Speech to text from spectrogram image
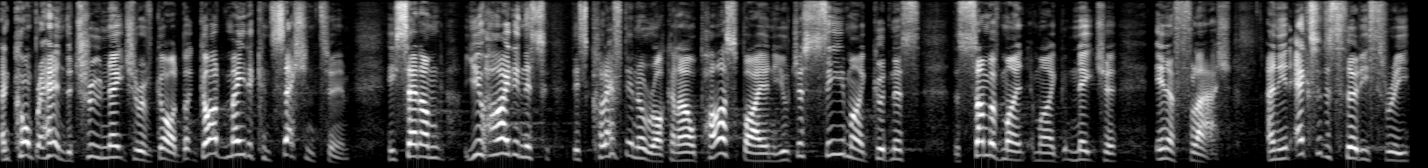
and comprehend the true nature of God. But God made a concession to him. He said, I'm, You hide in this, this cleft in a rock, and I'll pass by, and you'll just see my goodness, the sum of my, my nature in a flash. And in Exodus 33,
